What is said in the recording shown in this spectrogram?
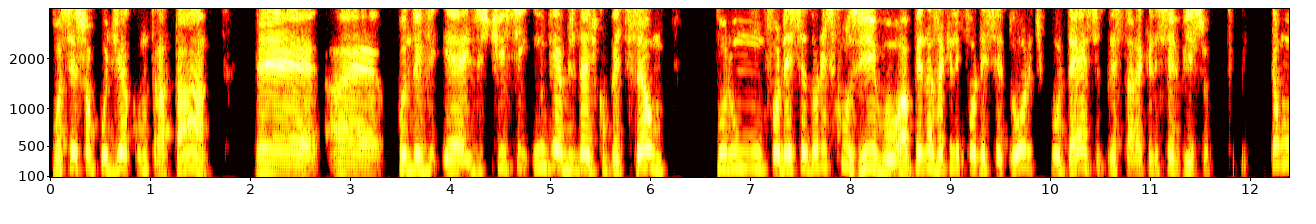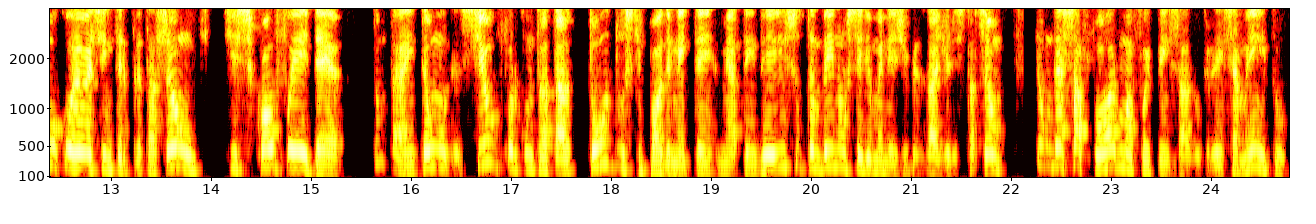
você só podia contratar é, é, quando é, existisse inviabilidade de competição por um fornecedor exclusivo, apenas aquele fornecedor que pudesse prestar aquele serviço. Então ocorreu essa interpretação, que qual foi a ideia? Então tá, então se eu for contratar todos que podem me atender, isso também não seria uma elegibilidade de licitação? Então dessa forma foi pensado o credenciamento,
